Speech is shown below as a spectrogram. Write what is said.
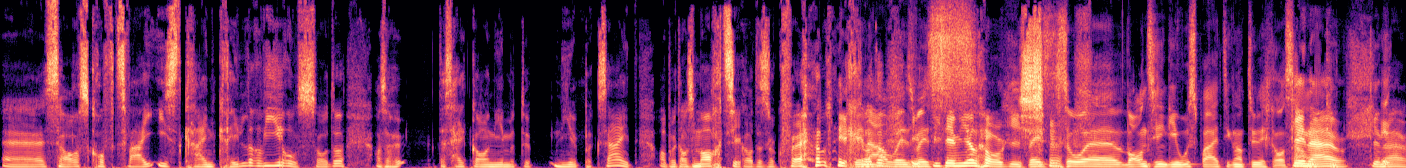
äh, SARS-CoV-2 ist kein Killer-Virus, oder? Also das hat gar niemand, nie jemand gesagt. Aber das macht sie gerade so gefährlich, genau, oder? epidemiologisch. Weil es so eine wahnsinnige Ausbreitung natürlich rasant Genau, genau.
